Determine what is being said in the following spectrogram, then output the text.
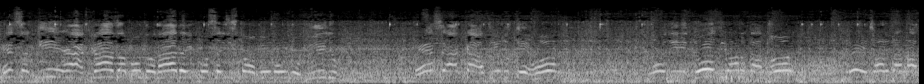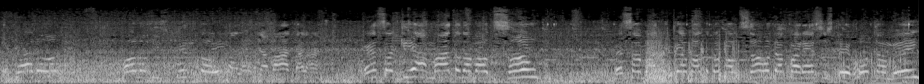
Essa aqui é a casa abandonada que vocês estão vendo aí no vídeo. Essa é a casinha do terror. Onde 12 horas da noite, 3 horas da madrugada, onde rola os espíritos aí, galera. Já mata lá. Essa aqui é a mata da maldição. Essa mata aqui é a mata da maldição, onde aparece os terror também.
